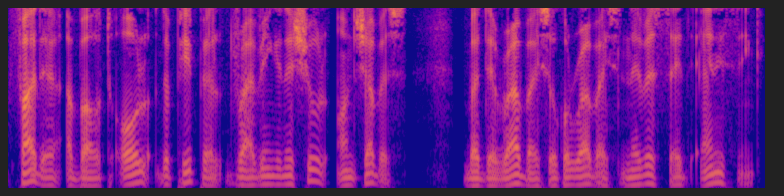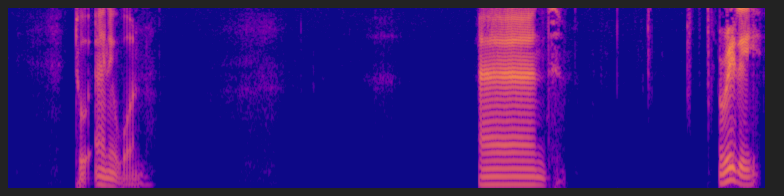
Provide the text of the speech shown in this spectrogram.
father about all the people driving in the shul on Shabbos, but the rabbis, so-called rabbis, never said anything to anyone. And really,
